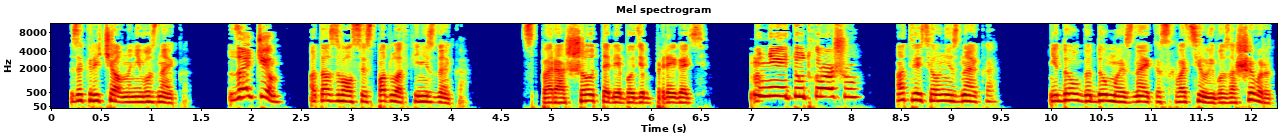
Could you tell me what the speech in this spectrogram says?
— закричал на него Знайка. «Зачем?» — отозвался из-под лавки Незнайка. «С парашютами будем прыгать!» «Мне и тут хорошо», — ответил Незнайка. Недолго думая, Знайка схватил его за шиворот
